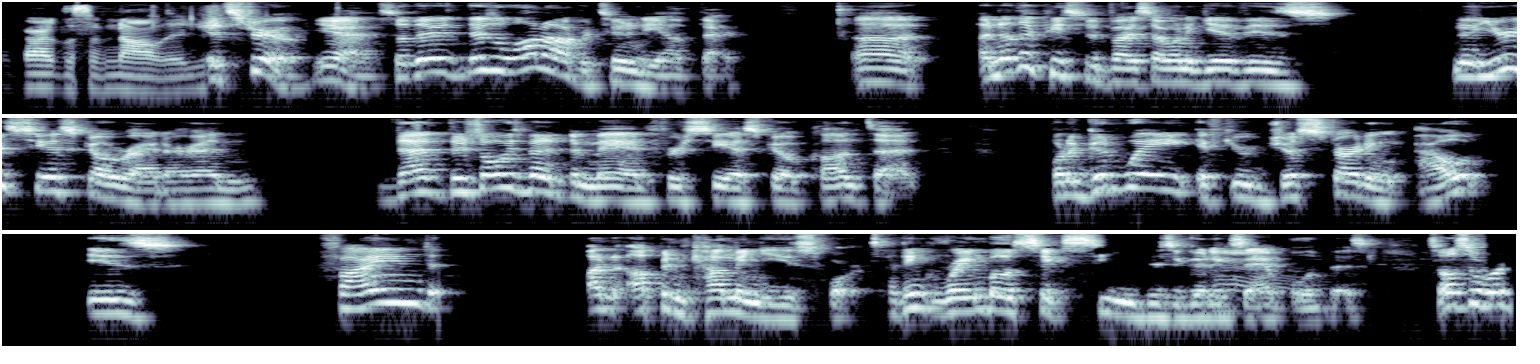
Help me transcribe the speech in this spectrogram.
regardless of knowledge. It's true, yeah. So there, there's a lot of opportunity out there. Uh, another piece of advice I want to give is, you know, you're a CS:GO writer, and that there's always been a demand for CS:GO content. But a good way, if you're just starting out, is find an up and coming esports. I think Rainbow Six Siege is a good Hmm. example of this. It's also worth.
